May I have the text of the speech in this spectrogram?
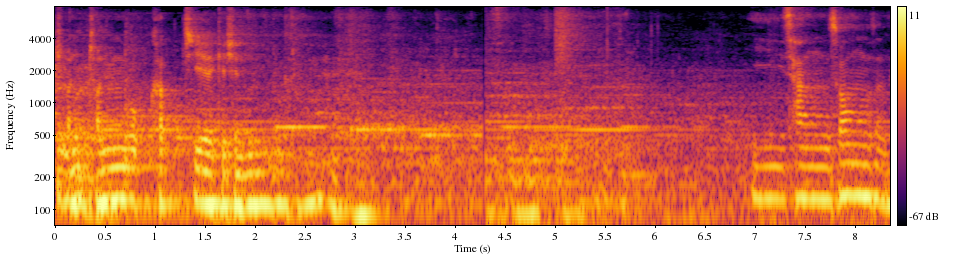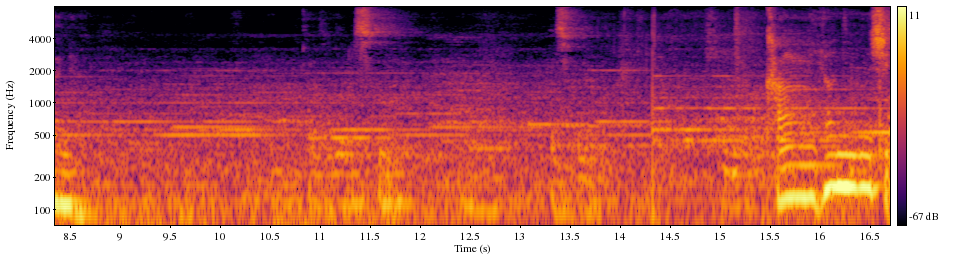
전, 전국 각지에 계신 분들이네. 이상성 선생님. 강현식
